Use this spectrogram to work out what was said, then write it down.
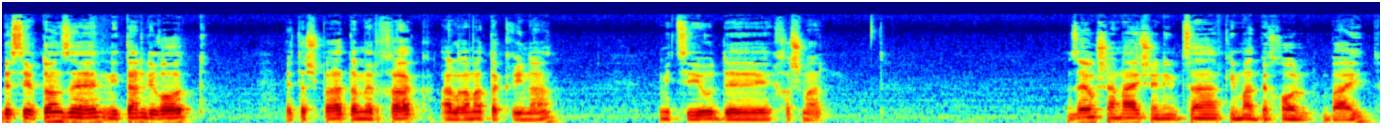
בסרטון זה ניתן לראות את השפעת המרחק על רמת הקרינה מציוד אה, חשמל. זהו שנאי שנמצא כמעט בכל בית.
